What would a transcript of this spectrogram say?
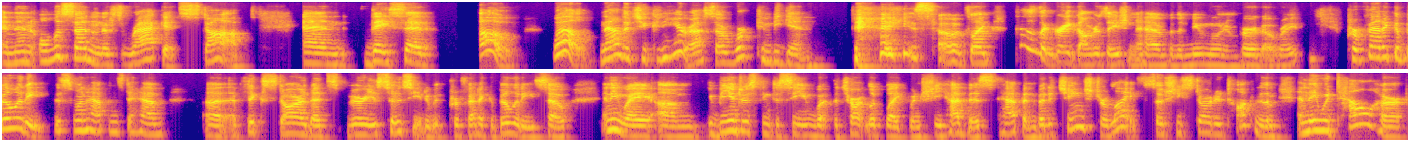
And then all of a sudden, this racket stopped and they said, Oh, well, now that you can hear us, our work can begin. so it's like, this is a great conversation to have for the new moon in Virgo, right? Prophetic ability. This one happens to have a fixed star that's very associated with prophetic ability. So anyway, um, it'd be interesting to see what the chart looked like when she had this happen, but it changed her life. So she started talking to them and they would tell her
